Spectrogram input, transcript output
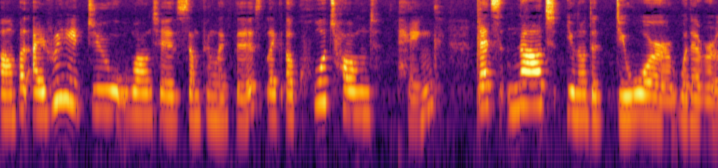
Um, but I really do wanted something like this, like a cool toned pink. That's not, you know, the Dior whatever,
